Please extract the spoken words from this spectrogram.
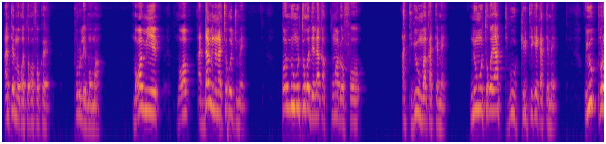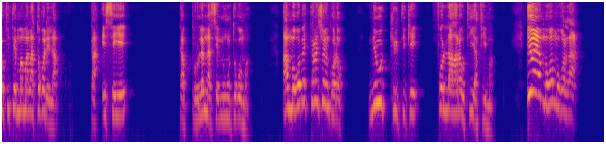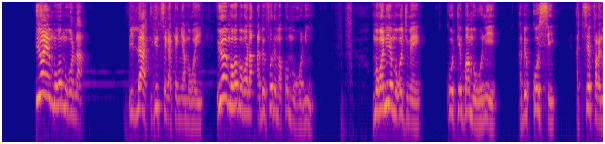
An tɛ mɔgɔ tɔgɔ fɔ kɛ pour le moment. Mɔgɔ min ye mɔgɔ a daminɛna cogo jumɛn? Ko nuhu togo de la ka kuma dɔ fɔ a tigiw ma ka nuhu togo y'a tigiw critiquer ka tɛmɛ. U y'u tɔgɔ de la ka essayer ka problème lase nuhu togo ma. A mago bɛ transition in kɔnɔ. N'i critiquer fo u ti yafi ma. I y'o ye mɔgɔ mɔgɔ la. I ye la. Bila a tigi tɛ se ka kɛ ɲɛmɔgɔ de ma ko mɔgɔnin mɔgɔnin ye mɔgɔ jumɛn ye? Ko tɛ ban mɔgɔnin ye. A bɛ ko se. A tɛ se fara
